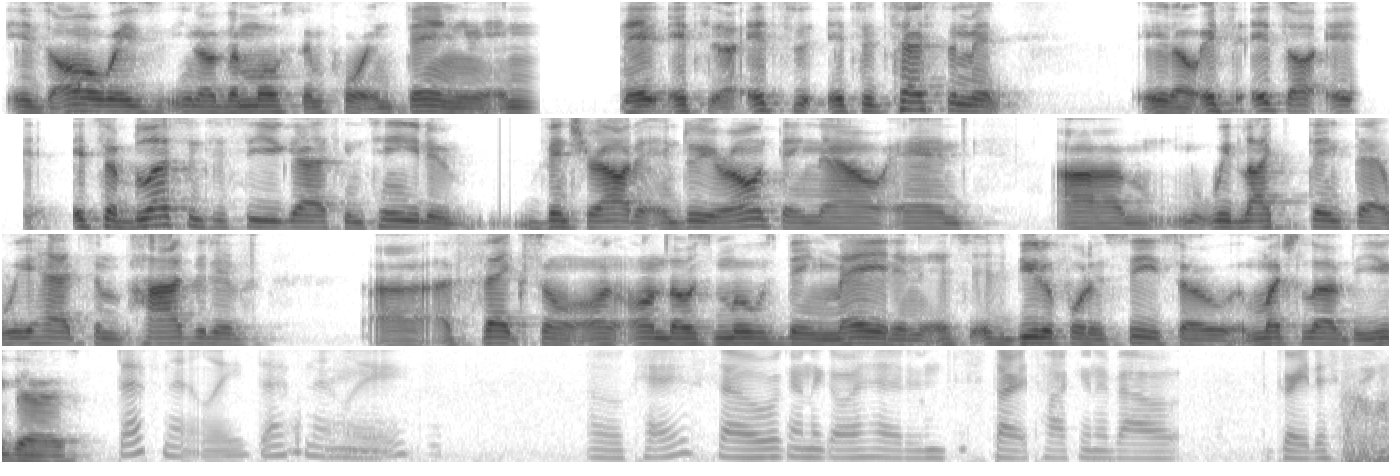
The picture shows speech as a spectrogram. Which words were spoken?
is always you know the most important thing. And, it, it's a, it's it's a testament. You know, it's it's a, it, it's a blessing to see you guys continue to venture out and do your own thing now. And um, we'd like to think that we had some positive uh, effects on, on, on, those moves being made, and it's it's beautiful to see. So much love to you guys. Definitely, definitely. Okay, so we're gonna go ahead and start talking about the greatest thing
